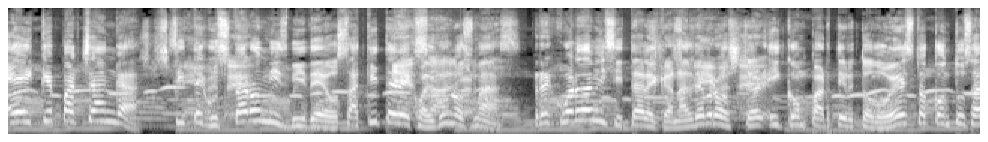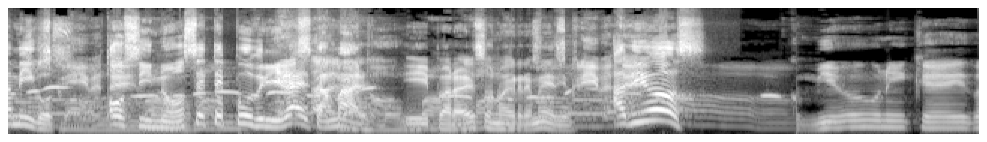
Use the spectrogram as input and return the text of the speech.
¡Ey, qué pachanga! Si te gustaron mis videos, aquí te dejo algunos más. Recuerda visitar el canal de Broster y compartir todo esto con tus amigos. O si no, se te pudrirá el tamal. Y para eso no hay remedio. ¡Adiós! Communicate.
